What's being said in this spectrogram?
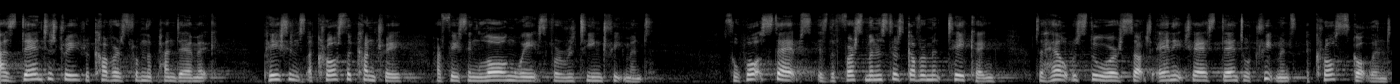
As dentistry recovers from the pandemic, patients across the country are facing long waits for routine treatment. So what steps is the First Minister's government taking to help restore such NHS dental treatments across Scotland,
